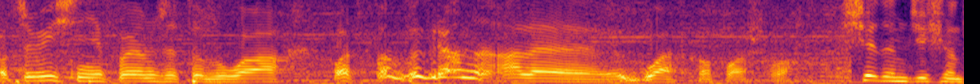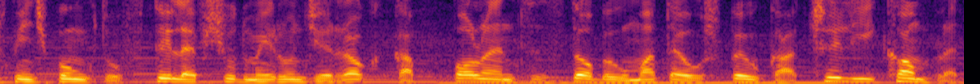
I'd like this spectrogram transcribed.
oczywiście nie powiem, że to była łatwa wygrana, ale gładko poszło. 75 punktów, tyle w siódmej rundzie Rock Cup Poland zdobył Mateusz Pyłka, czyli komplet,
